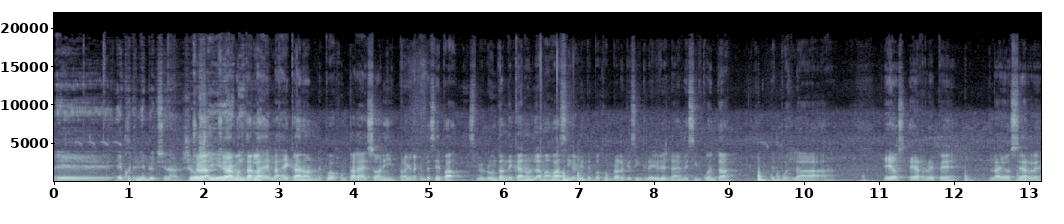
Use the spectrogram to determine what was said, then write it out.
Eh, es cuestión de impresionar. Yo, Yo, voy a- llegué yo voy a a contar las de, las de Canon, después voy a contar las de Sony, para que la gente sepa. Si me preguntan de Canon, la más básica que te puedes comprar, que es increíble, es la M50. Después la EOS RP, la EOS R.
